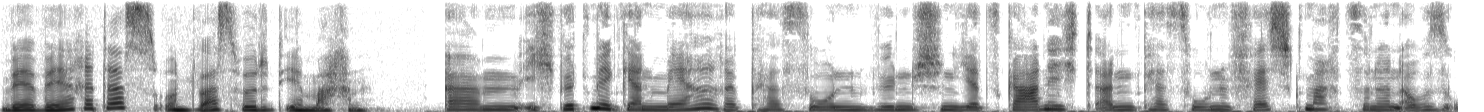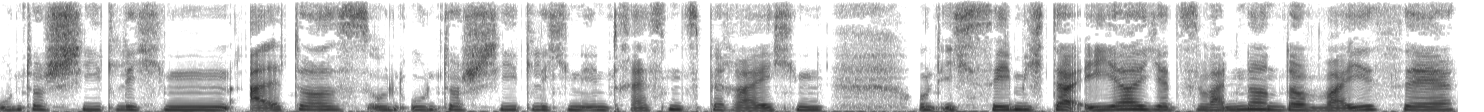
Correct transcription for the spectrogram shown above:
wer wäre das und was würdet ihr machen? Ähm, ich würde mir gern mehrere Personen wünschen, jetzt gar nicht an Personen festgemacht, sondern aus unterschiedlichen Alters- und unterschiedlichen Interessensbereichen. Und ich sehe mich da eher jetzt wandernderweise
